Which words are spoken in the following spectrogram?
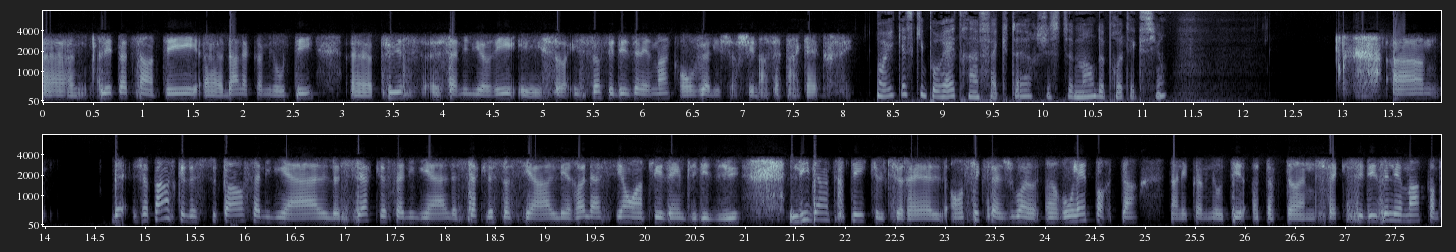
euh, l'état de santé euh, dans la communauté puissent s'améliorer et et ça, c'est des éléments qu'on veut aller chercher dans cette enquête aussi. Oui, qu'est-ce qui pourrait être un facteur justement de protection? Ben, je pense que le support familial, le cercle familial, le cercle social, les relations entre les individus, l'identité culturelle, on sait que ça joue un, rôle important dans les communautés autochtones. Fait que c'est des éléments comme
